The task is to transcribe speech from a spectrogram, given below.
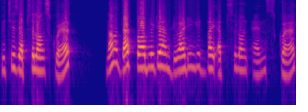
which is epsilon square. Now that probability I am dividing it by epsilon n square.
